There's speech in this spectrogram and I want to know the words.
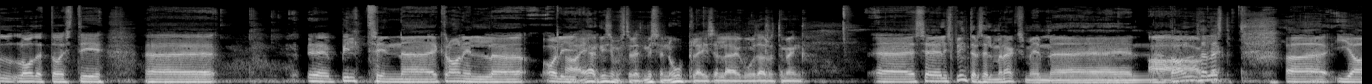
loodetavasti äh, pilt siin äh, ekraanil äh, oli ah,, hea küsimus tuli, et mis on Uplay selle kuu tasuta mäng? See oli Splinter Cell, me rääkisime eelmine nädal sellest ja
